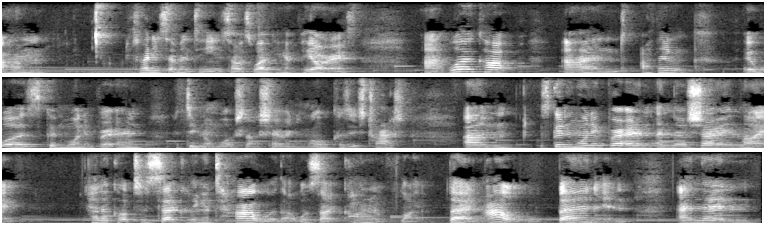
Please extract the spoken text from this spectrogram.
Um, 2017, so I was working at PRS. I woke up and I think it was Good Morning Britain. I do not watch that show anymore because it's trash. Um, it's Good Morning Britain, and they're showing like helicopters circling a tower that was like kind of like burnt out or burning, and then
